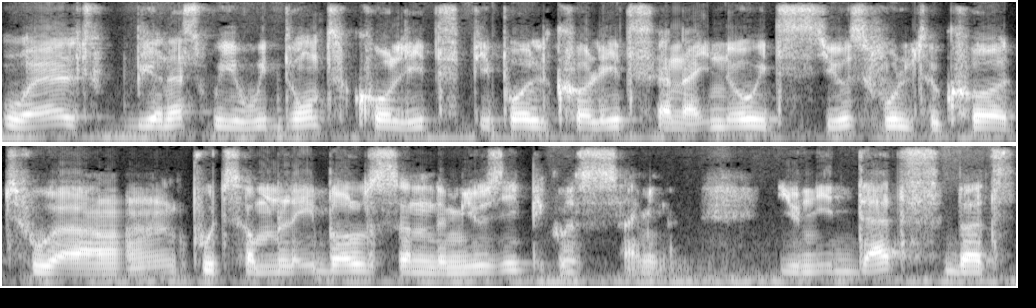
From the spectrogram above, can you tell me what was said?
Well, to be honest, we, we don't call it. People call it, and I know it's useful to call to um, put some labels on the music because I mean you need that. But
